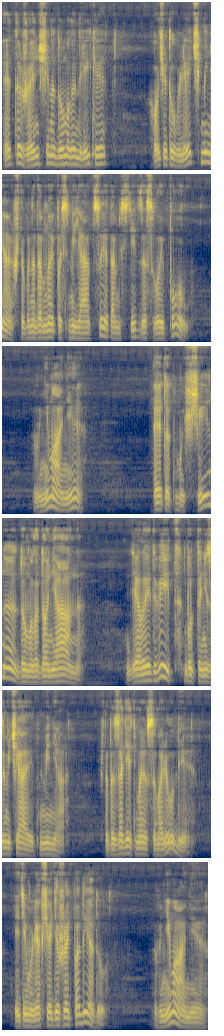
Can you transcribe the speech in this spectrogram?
«Эта женщина, — думал Энрике, — хочет увлечь меня, чтобы надо мной посмеяться и отомстить за свой пол. Внимание! Этот мужчина, — думала Донья Анна, — делает вид, будто не замечает меня, чтобы задеть мое самолюбие, и тем легче одержать победу. Внимание!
